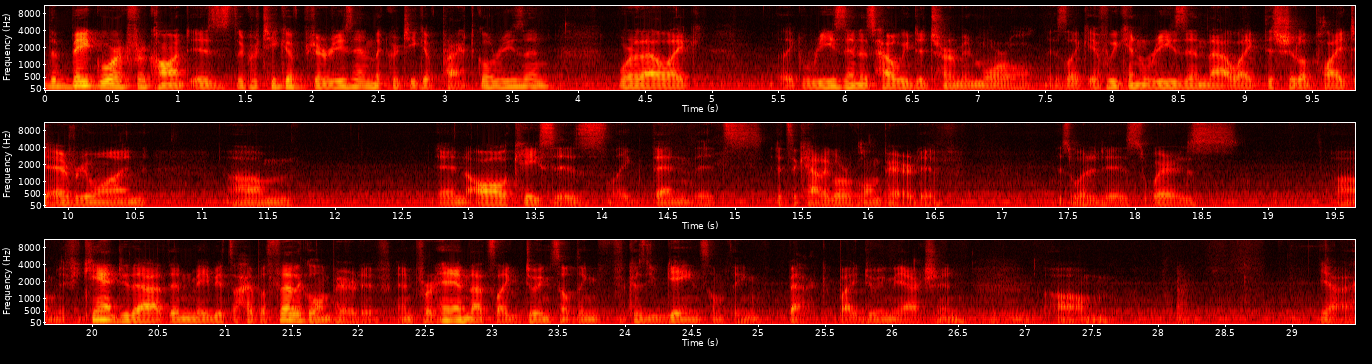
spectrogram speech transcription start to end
the big work for Kant is the critique of pure reason, the critique of practical reason, where that like like reason is how we determine moral. Is like if we can reason that like this should apply to everyone, um, in all cases, like then it's it's a categorical imperative, is what it is. Whereas um, if you can't do that, then maybe it's a hypothetical imperative. And for him, that's like doing something because you gain something back by doing the action. Um, yeah,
